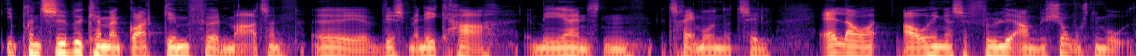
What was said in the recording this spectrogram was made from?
I princippet kan man godt gennemføre en maraton, øh, hvis man ikke har mere end sådan tre måneder til. Alt afhænger selvfølgelig af ambitionsniveauet.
